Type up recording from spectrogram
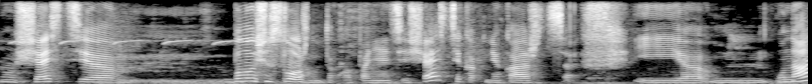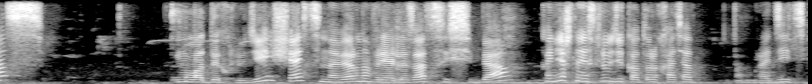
ну, счастье было очень сложно такое понятие счастья, как мне кажется. И э, у нас у молодых людей счастье, наверное, в реализации себя. Конечно, есть люди, которые хотят там, родить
